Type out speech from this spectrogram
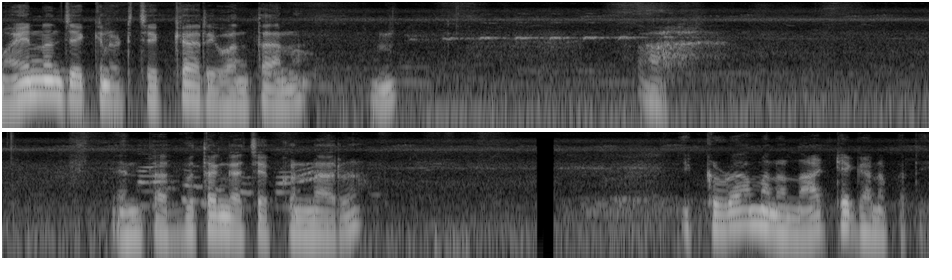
మైనం చెక్కినట్టు చెక్కారు ఇవంతాను. ఎంత అద్భుతంగా చెక్కున్నారు ఇక్కడ మన నాట్య గణపతి.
